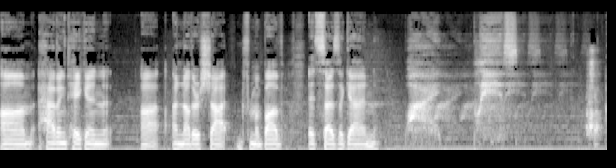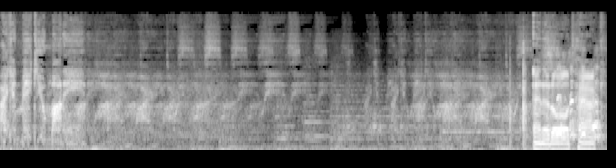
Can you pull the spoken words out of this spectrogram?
um, having taken uh, another shot from above, it says again, "Why, please, I can make you money." and it'll attack.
